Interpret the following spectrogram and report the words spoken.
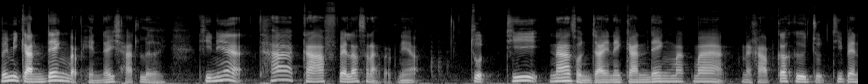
ไม่มีการเด้งแบบเห็นได้ชัดเลย ทีเนี้ยถ้ากราฟเป็นลักษณะแบบเนี้ยจุดที่น่าสนใจในการเด้งมากๆนะครับ ก็คือจุดที่เป็น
